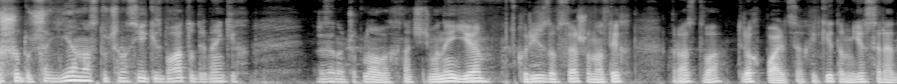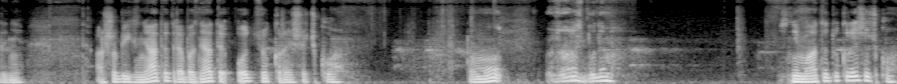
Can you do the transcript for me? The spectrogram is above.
що тут ще є у нас? Тут ще у нас є якісь багато дрібненьких резиночок нових. Значить, вони є, скоріш за все, що на тих раз, два, трьох пальцях, які там є всередині. А щоб їх зняти, треба зняти оцю кришечку. Тому зараз будемо знімати ту кришечку.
